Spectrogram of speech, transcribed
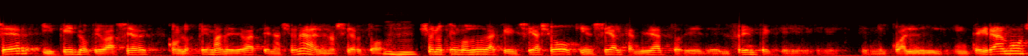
ser y qué es lo que va a hacer con los temas de debate nacional, ¿no es cierto? Yo no tengo duda que sea yo o quien sea el candidato del frente que, en el cual integramos,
